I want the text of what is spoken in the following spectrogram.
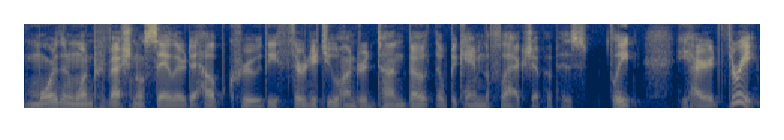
more than one professional sailor to help crew the 3,200 ton boat that became the flagship of his fleet. He hired three.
